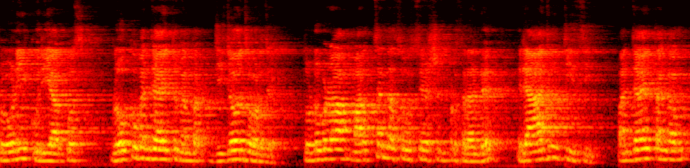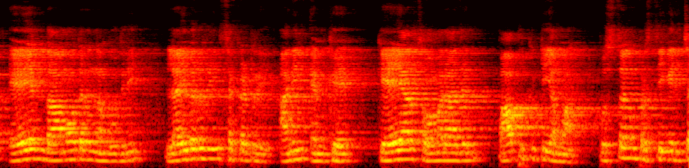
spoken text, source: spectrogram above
Tony Kuriakose block panchayat member Jijo George Thodupuzha merchant association president Raju T C panchayat അംഗം A N Damodaran Namboothiri library secretary Anil M K K R Somarajan Pappukuttiyamma പുസ്തകം പ്രസിദ്ധീകരിച്ച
